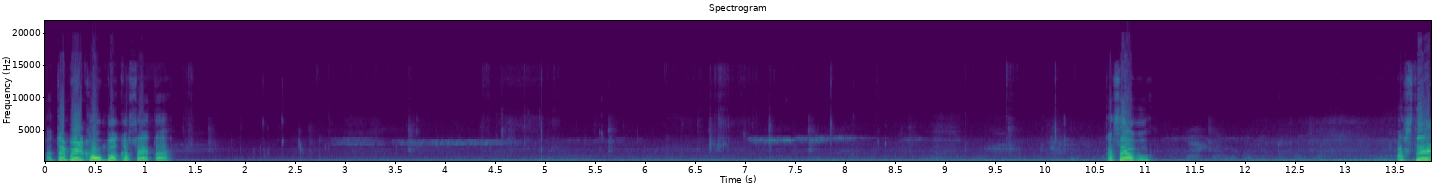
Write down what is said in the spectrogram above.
आता बेळ खाऊ बघ कसा आहे आता. कसं आहे अबू मस्त आहे?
